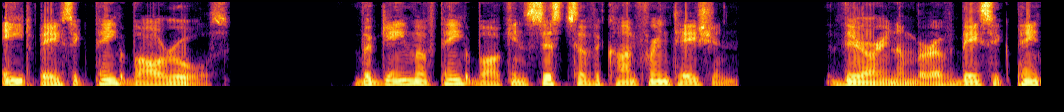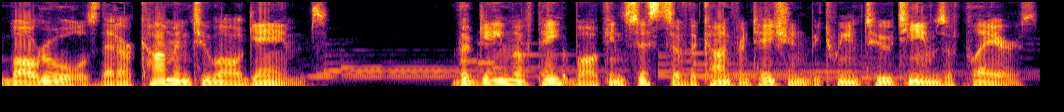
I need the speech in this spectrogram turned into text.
8 Basic Paintball Rules The game of paintball consists of the confrontation. There are a number of basic paintball rules that are common to all games. The game of paintball consists of the confrontation between two teams of players,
